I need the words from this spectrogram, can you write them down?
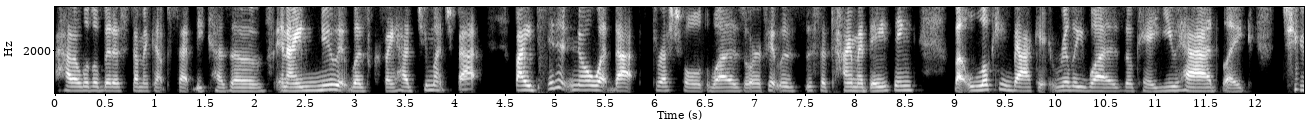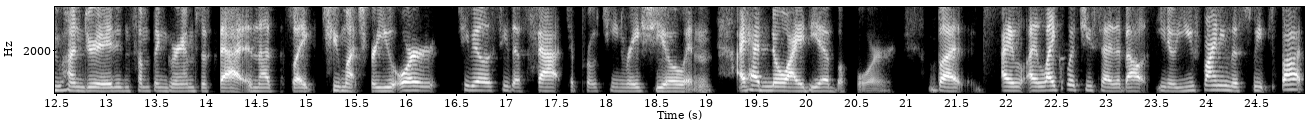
had a little bit of stomach upset because of and i knew it was because i had too much fat but I didn't know what that threshold was or if it was just a time of day thing. But looking back, it really was okay, you had like 200 and something grams of fat, and that's like too much for you. Or to be able to see the fat to protein ratio. And I had no idea before. But I, I like what you said about, you know, you finding the sweet spot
